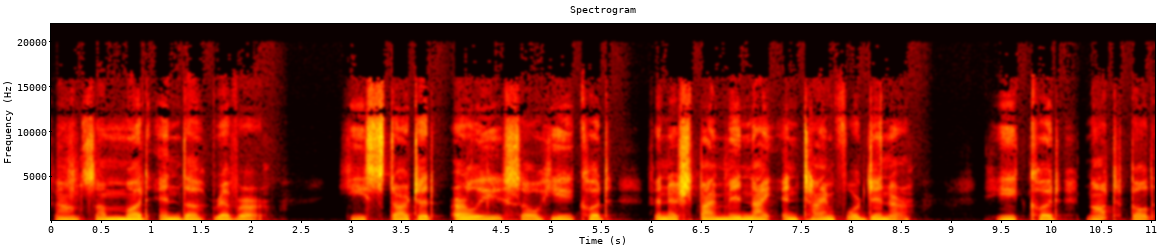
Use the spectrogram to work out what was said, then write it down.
found some mud in the river. He started early so he could finish by midnight in time for dinner. He could not build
